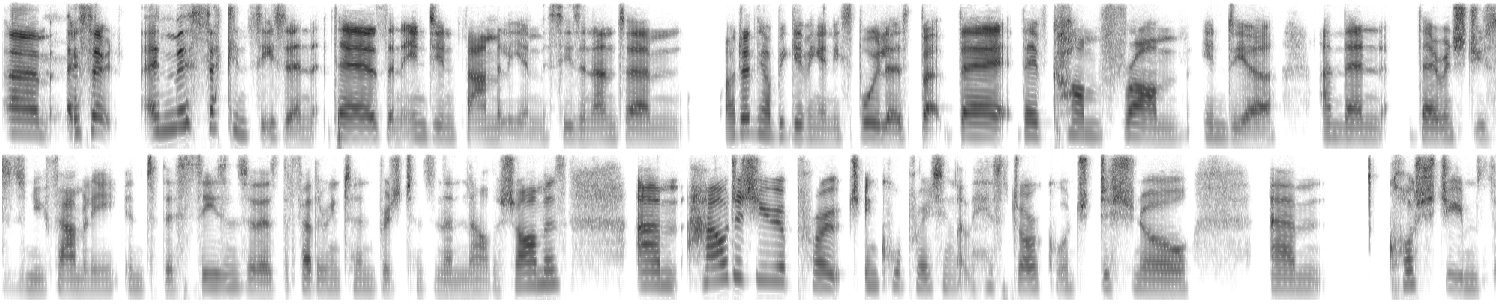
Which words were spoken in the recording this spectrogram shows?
um, so in this second season, there's an Indian family in the season, and um, I don't think I'll be giving any spoilers, but they they've come from India and then they're introduced as a new family into this season. So there's the Featherington, Bridgertons, and then now the Sharmas. Um, how did you approach incorporating like the historical and traditional um, costumes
